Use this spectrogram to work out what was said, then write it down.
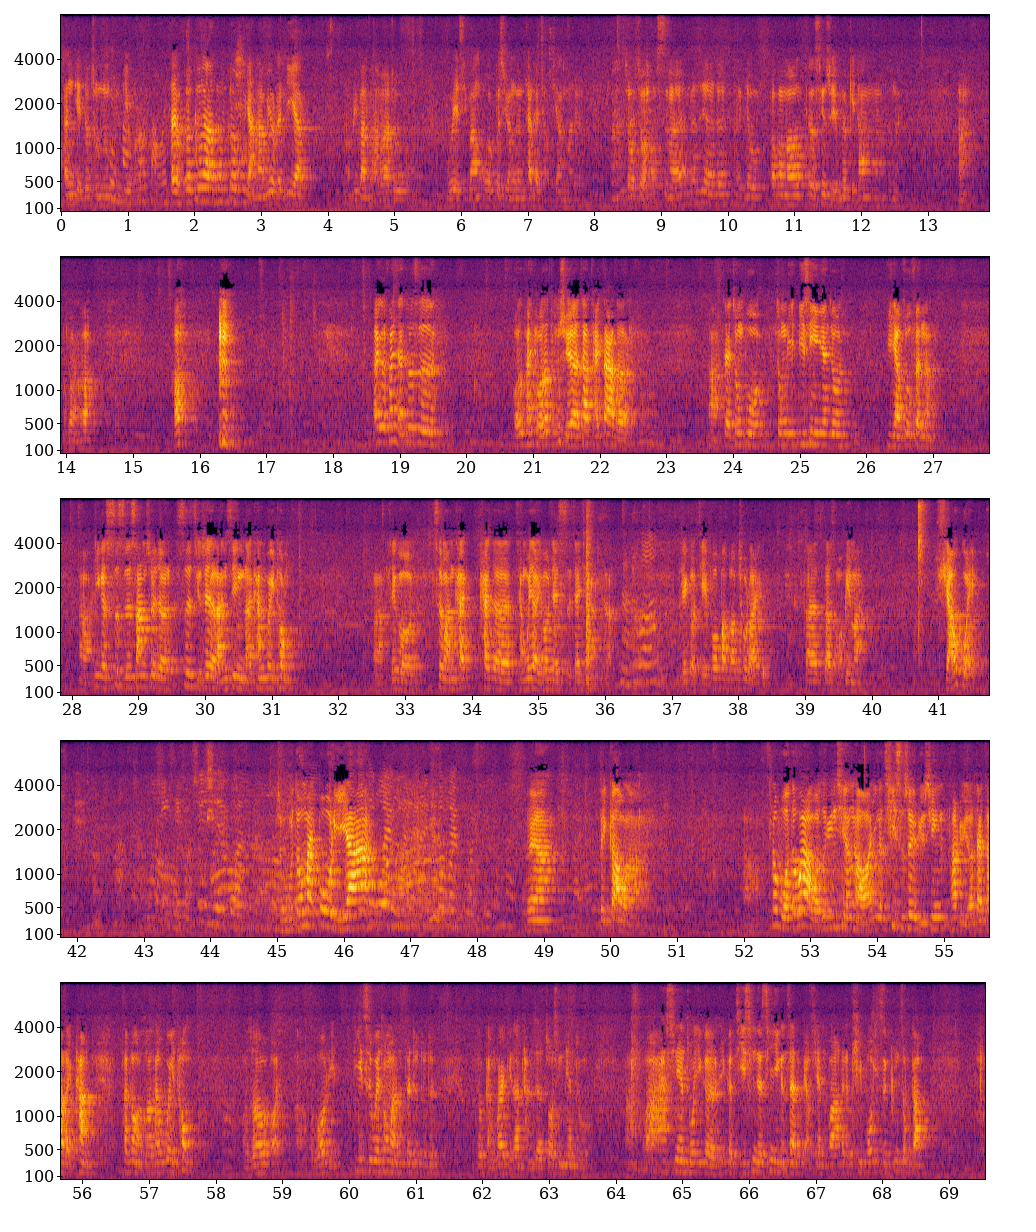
恩典都通通给我了。还有哥哥啊，哥哥不养了，没有能力啊，没办法嘛，都。我也喜欢，我不喜欢跟太太吵架嘛，就做做好事嘛。那这样都都爸爸妈妈这个薪水有没有给他啊？真的啊，好不好啊？好，还有一个分享就是，我的朋友，我的同学，他台大的啊，在中部中立立信医院就医疗纠纷了啊，一个四十三岁的四十几岁的男性来看胃痛。啊！结果吃完开开的肠胃药以后，再死在家里了。结果解剖报告出来，大家知道什么病吗？小鬼。心血管。主动脉剥离呀。对啊，被告了。啊，那我的话，我的运气很好啊！一个七十岁女性，她女儿带她来看，她跟我说她胃痛。我说我我你第一次胃痛吗？对对对对。都赶快给他躺着做心电图，啊，哇，心电图一个一个急性的心肌梗塞的表现，哇，那个 T 波一直更这么高，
